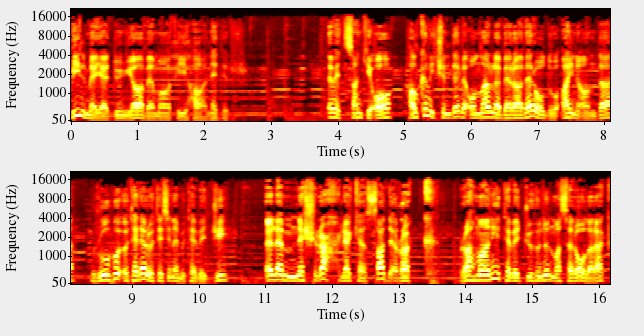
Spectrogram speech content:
bilmeye dünya ve mafiha nedir? Evet sanki o, halkın içinde ve onlarla beraber olduğu aynı anda, ruhu öteler ötesine müteveccih, Elem neşrah leke sadrak Rahmani teveccühünün masarı olarak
